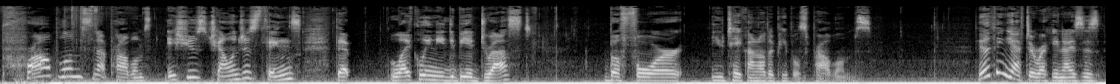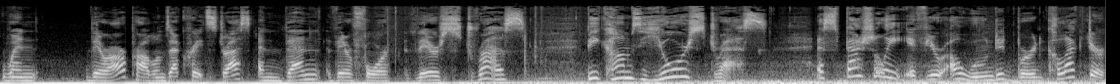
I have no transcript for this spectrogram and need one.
problems, not problems, issues, challenges, things that likely need to be addressed before you take on other people's problems. The other thing you have to recognize is when there are problems that create stress, and then therefore their stress becomes your stress. Especially if you're a wounded bird collector.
